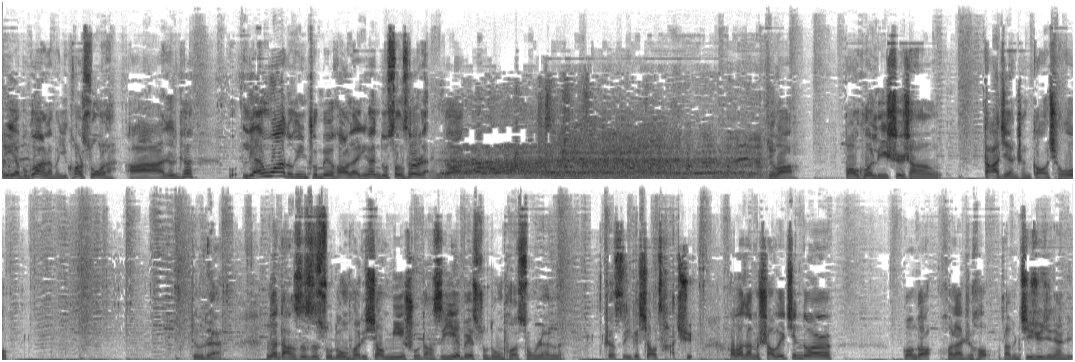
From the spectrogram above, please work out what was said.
这也不管了嘛，一块送了啊！这你看，连娃都给你准备好了，你看你都省事了，对吧？对吧？包括历史上大奸臣高俅，对不对？我当时是苏东坡的小秘书，当时也被苏东坡送人了，这是一个小插曲。好吧，咱们稍微进段广告，回来之后咱们继续今天的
